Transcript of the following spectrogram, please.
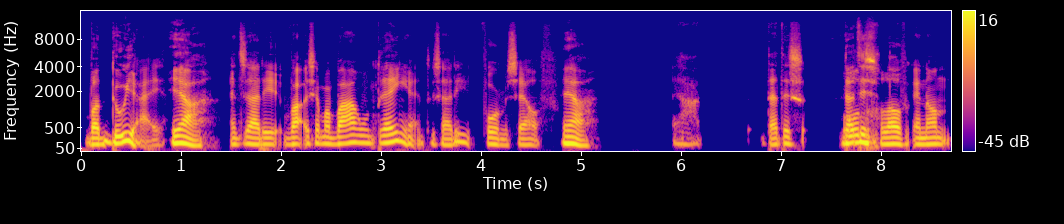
wat doe jij? Ja, En toen zei hij, wa- zeg maar, waarom train je? En toen zei hij, voor mezelf. ja. Ja, dat is Dat is ongelooflijk. En dan,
